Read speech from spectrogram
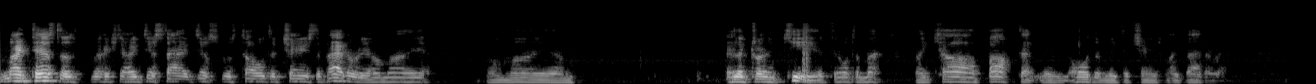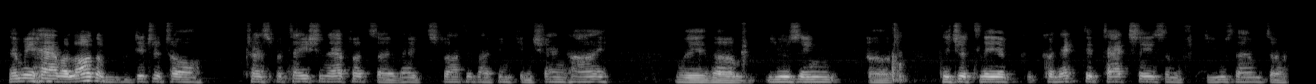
my Tesla, actually, I just I just was told to change the battery on my on my um, electronic key. It automatic my car barked at me and ordered me to change my battery. Then we have a lot of digital transportation efforts. Uh, they started, I think, in Shanghai with um, using uh, digitally connected taxis and use them to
